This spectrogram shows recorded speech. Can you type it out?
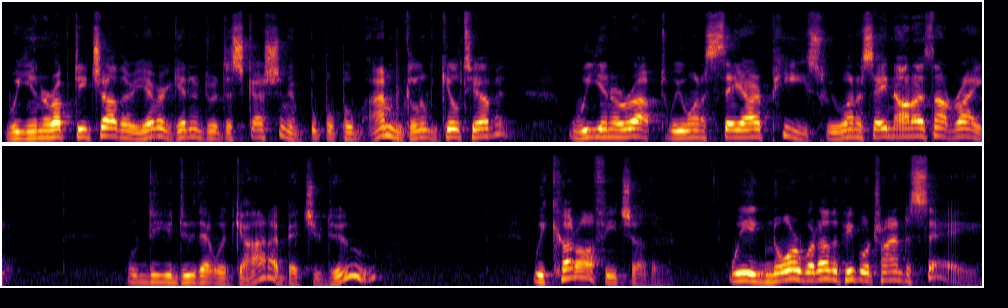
We interrupt each other. You ever get into a discussion and boom, boom, boom. I'm guilty of it. We interrupt. We want to say our piece. We want to say, no, that's not right. Well, do you do that with God? I bet you do. We cut off each other. We ignore what other people are trying to say.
